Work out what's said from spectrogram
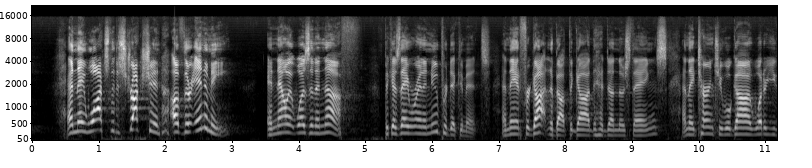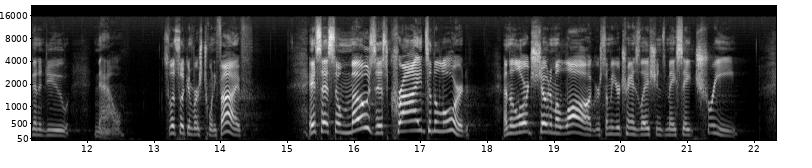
and they watched the destruction of their enemy. And now it wasn't enough because they were in a new predicament and they had forgotten about the God that had done those things. And they turned to, Well, God, what are you going to do now? So let's look in verse 25. It says, So Moses cried to the Lord, and the Lord showed him a log, or some of your translations may say tree,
